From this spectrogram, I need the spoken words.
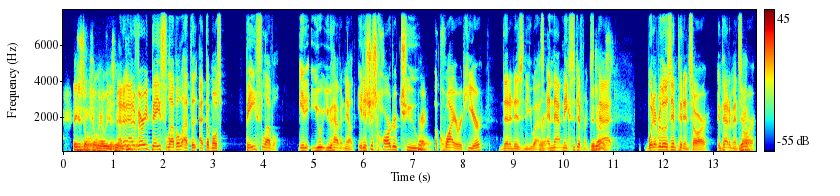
they just don't kill nearly as many. At, at, a very base level, at the at the most base level, it you you haven't nailed. It is just harder to right. acquire it here than it is in the U.S., right. and that makes a difference. That whatever those impediments are, impediments yeah. are,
